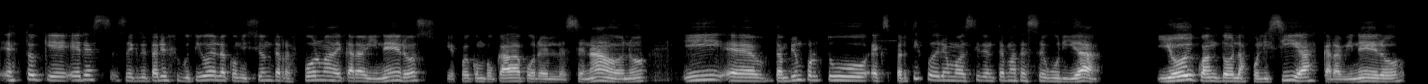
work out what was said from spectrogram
esto que eres secretario ejecutivo de la Comisión de Reforma de Carabineros, que fue convocada por el Senado, ¿no? Y eh, también por tu expertise, podríamos decir, en temas de seguridad. Y hoy cuando las policías, carabineros,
